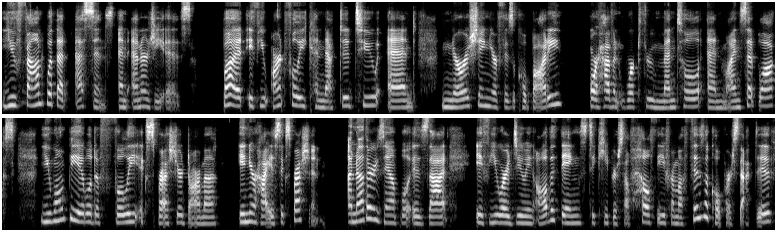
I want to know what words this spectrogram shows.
You found what that essence and energy is. But if you aren't fully connected to and nourishing your physical body, or haven't worked through mental and mindset blocks, you won't be able to fully express your Dharma in your highest expression. Another example is that if you are doing all the things to keep yourself healthy from a physical perspective,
